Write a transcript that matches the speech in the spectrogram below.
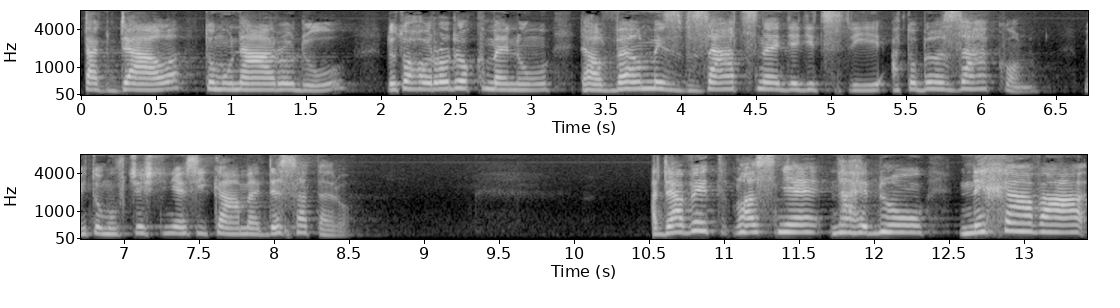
tak dal tomu národu, do toho rodokmenu, dal velmi vzácné dědictví a to byl zákon. My tomu v češtině říkáme desatero. A David vlastně najednou nechává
